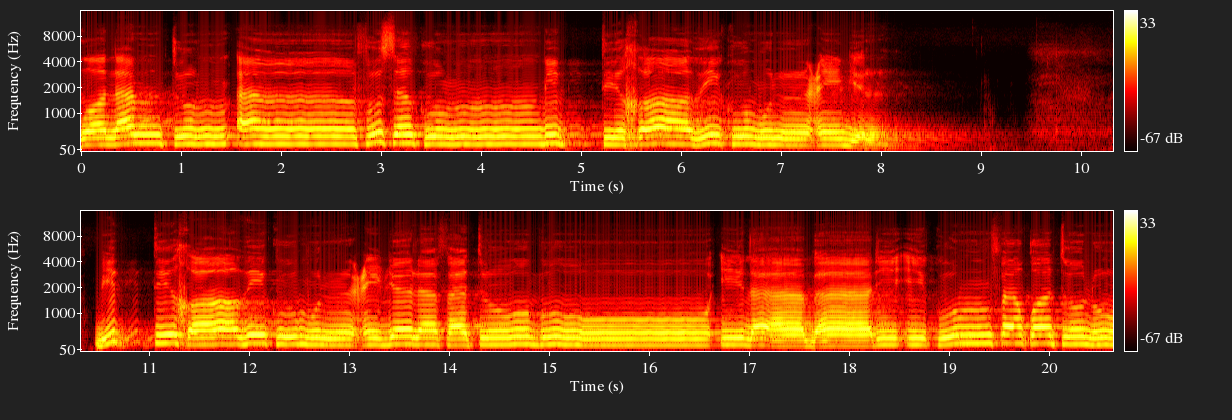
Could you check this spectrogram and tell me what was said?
ظلمتم أنفسكم باتخاذكم العجل. باتخاذكم العجل فتوبوا إلى بارئكم فقتلوا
